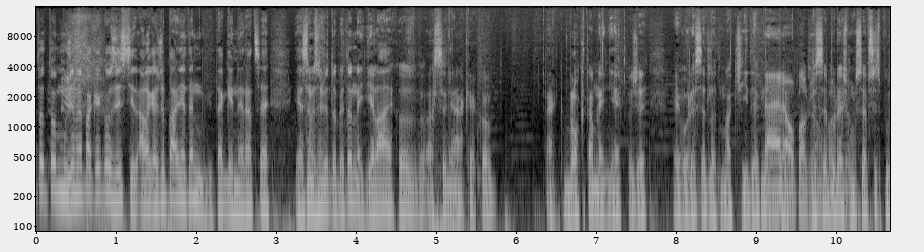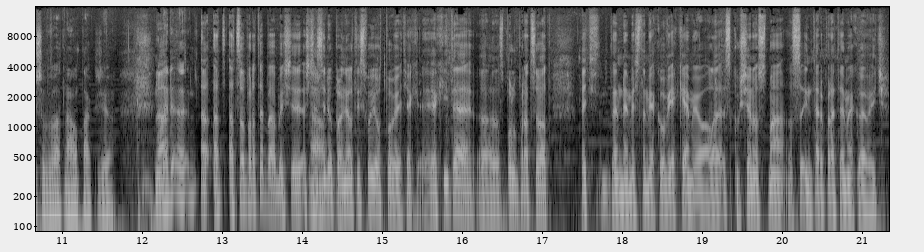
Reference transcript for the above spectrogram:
to, to můžeme pak jako zjistit, ale každopádně ten, ta generace, já si myslím, že to by to nedělá jako asi nějak jako Tak blok tam není, jako že je o 10 let mladší, tak Ne, jako, naopak, že se naopak, budeš jo. muset přizpůsobovat naopak, že jo. No a, eh, a, a co pro tebe, abych ještě No. si doplnil ty svoji odpověď, jak, jak jíte uh, spolupracovat, teďtem nemyslím jako věkem, jo, ale zkušenostma s interpretem jako je Vič.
